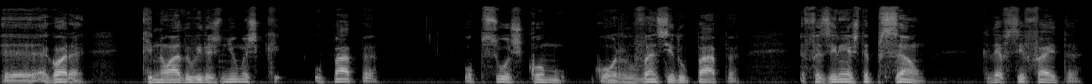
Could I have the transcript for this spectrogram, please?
Eh, agora, que não há dúvidas nenhumas que o Papa, ou pessoas como com a relevância do Papa, a fazerem esta pressão que deve ser feita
